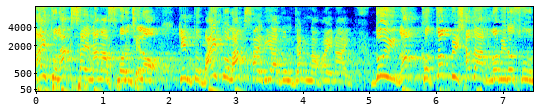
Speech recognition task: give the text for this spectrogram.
বাইতুল আকসায় নামাজ পড়েছিল, কিন্তু বাইতুল আকসায় রিয়াজুল জান্না হয় নাই। দুই লক্ষ চব্বিশ হাজার নবী রসুল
